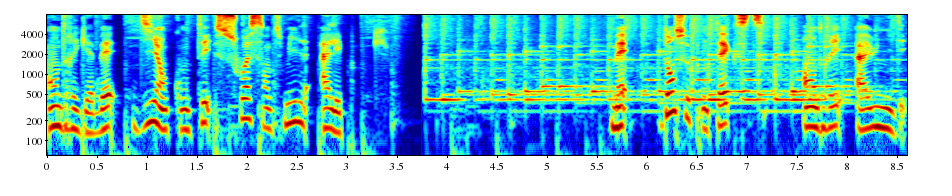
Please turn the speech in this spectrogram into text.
André Gabet dit en compter 60 000 à l'époque. Mais dans ce contexte, André a une idée.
